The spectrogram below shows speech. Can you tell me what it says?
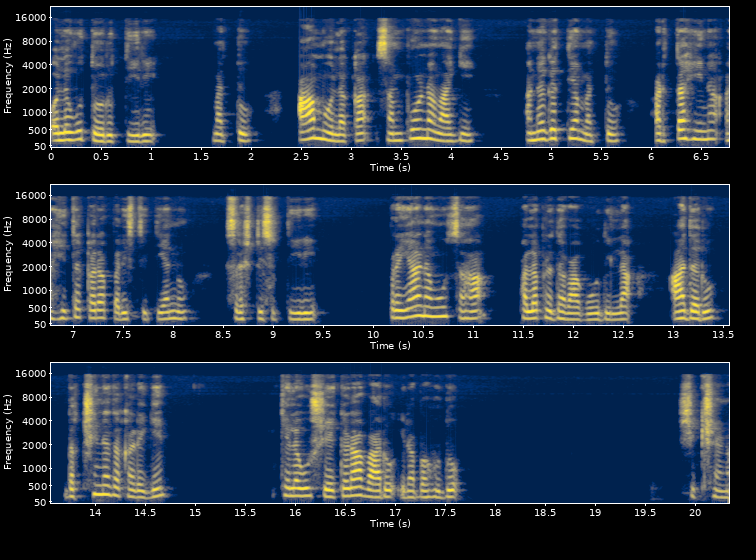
ಒಲವು ತೋರುತ್ತೀರಿ ಮತ್ತು ಆ ಮೂಲಕ ಸಂಪೂರ್ಣವಾಗಿ ಅನಗತ್ಯ ಮತ್ತು ಅರ್ಥಹೀನ ಅಹಿತಕರ ಪರಿಸ್ಥಿತಿಯನ್ನು ಸೃಷ್ಟಿಸುತ್ತೀರಿ. ಪ್ರಯಾಣವೂ ಸಹ ಫಲಪ್ರದವಾಗುವುದಿಲ್ಲ. ಆದರೂ ದಕ್ಷಿಣದ ಕಡೆಗೆ ಕೆಲವು ಶೇಕಡಾವಾರು ಇರಬಹುದು. ಶಿಕ್ಷಣ.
